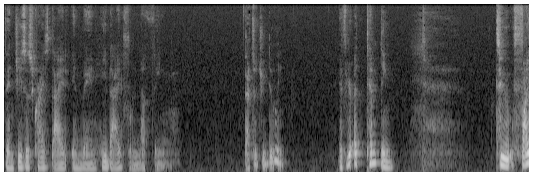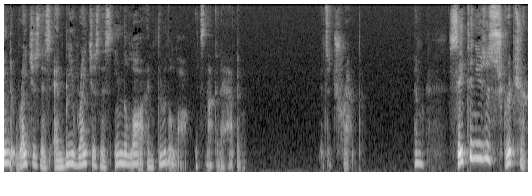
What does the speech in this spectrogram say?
then Jesus Christ died in vain. He died for nothing. That's what you're doing. If you're attempting to find righteousness and be righteousness in the law and through the law. It's not going to happen. It's a trap. Remember, Satan uses scripture.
